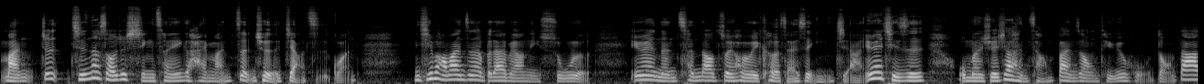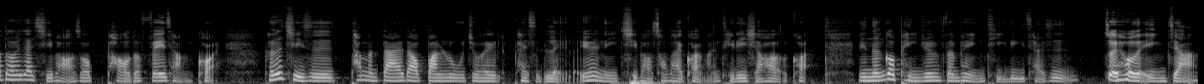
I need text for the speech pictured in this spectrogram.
蛮，就其实那时候就形成一个还蛮正确的价值观。你起跑慢真的不代表你输了，因为能撑到最后一刻才是赢家。因为其实我们学校很常办这种体育活动，大家都会在起跑的时候跑得非常快，可是其实他们待到半路就会开始累了，因为你起跑冲太快嘛，你体力消耗的快，你能够平均分配你体力才是最后的赢家。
